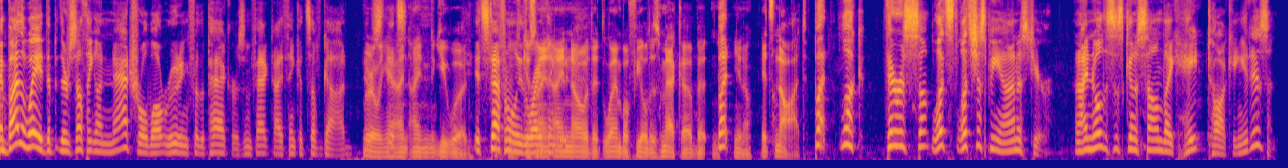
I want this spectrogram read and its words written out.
And by the way, the, there's nothing unnatural about rooting for the Packers. In fact, I think it's of God. It's- really. Yeah, I, I, you would. it's definitely the right I, thing I know that Lambeau Field is Mecca, but But- you know it's not. But look, there is some. Let's let's just be honest here. And I know this is going to sound like hate talking. It isn't.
